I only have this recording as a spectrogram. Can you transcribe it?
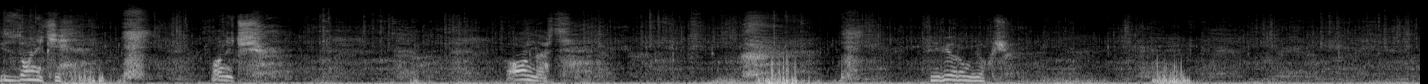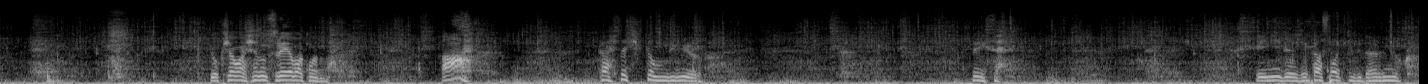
%12 13 14 Seviyorum bu yokuşu. Yokuşa başladım süreye bakmadım. Ah! Kaçta çıktım bilmiyorum. Neyse. En iyi derece kasmak gibi derdim yok.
